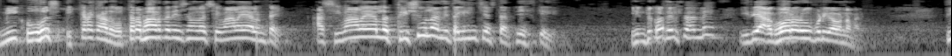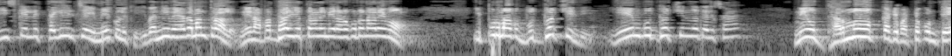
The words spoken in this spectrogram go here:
మీకు ఇక్కడ కాదు ఉత్తర భారతదేశంలో శివాలయాలు ఉంటాయి. ఆ శివాలయాల్లో త్రిశూలాన్ని తగిలించేస్తారు తీసుకెళ్ళి. ఎందుకో తెలుసా అండి? ఇదే అఘోర రూపుడిగా ఉన్న మరి తీసుకెళ్ళి తగిలించేయి మేకులకి. ఇవన్నీ వేదమంత్రాలు. నేను అబద్ధాలు చెప్తానని మీరు అనుకుంటున్నారేమో. ఇప్పుడు మాకు బుద్ధి వచ్చింది ఏం బుద్ధి వచ్చిందో తెలుసా? నీవు ధర్మం ఒక్కటి పట్టుకుంటే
